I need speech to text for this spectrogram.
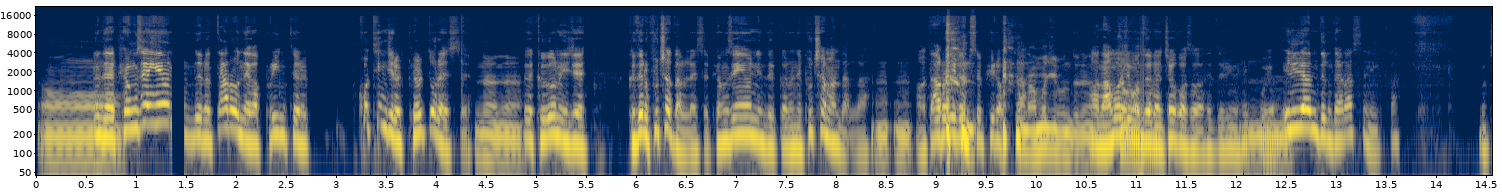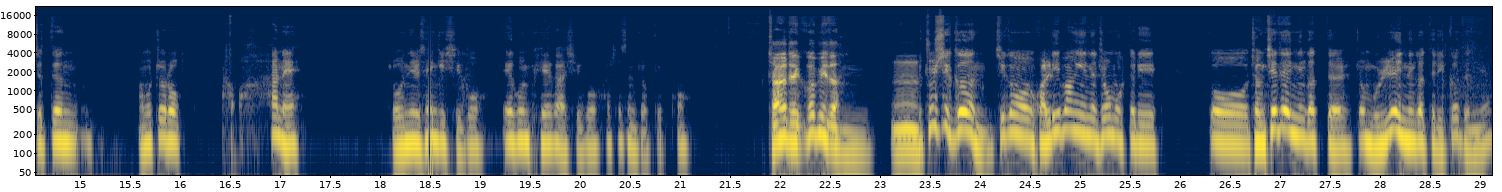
어. 근데 평생 회원님들은 따로 내가 프린트를 코팅지를 별도로 했어요. 네네. 근데 그거는 이제 그대로 붙여달라 했어요. 평생 회원님들 거는 그냥 붙여만 달라. 음, 음. 어, 따로 이름 쓸 필요 없다. 나머지 분들은 어, 나머지 적어서. 분들은 적어서 해드리긴 했고요. 음. 1년 등 달았으니까. 어쨌든 아무쪼록 한 해 좋은 일 생기시고 애군 피해 가시고 하셨으면 좋겠고. 잘 될 겁니다. 음. 음. 주식은 지금 관리방에 있는 종목들이 또 정체되어 있는 것들, 좀 물려 있는 것들이 있거든요.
